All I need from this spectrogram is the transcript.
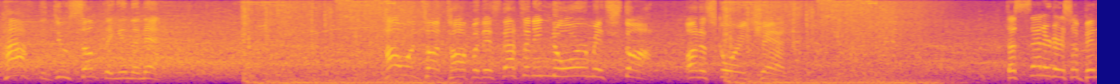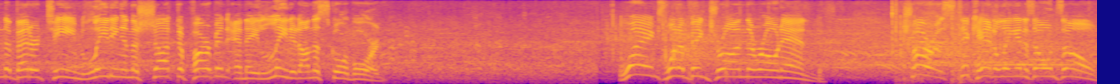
have to do something in the net. Howard's on top of this. That's an enormous stop on a scoring chance. The Senators have been the better team, leading in the shot department, and they lead it on the scoreboard. Wags won a big draw on their own end. Chara's stick handling in his own zone.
